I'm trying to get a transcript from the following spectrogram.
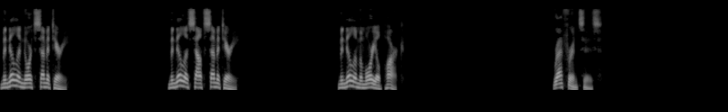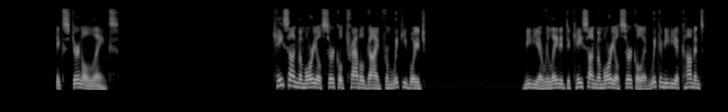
Manila North Cemetery. Manila South Cemetery. Manila Memorial Park. References. External links Quezon Memorial Circle Travel Guide from Wikivoyage Media related to Quezon Memorial Circle at Wikimedia Commons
